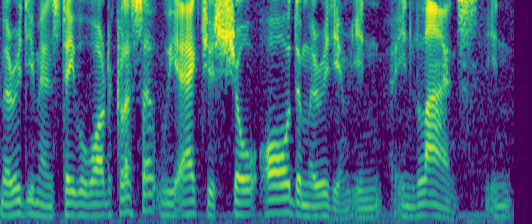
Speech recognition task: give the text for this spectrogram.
meridian and stable water cluster. We actually show all the meridian in in lines in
